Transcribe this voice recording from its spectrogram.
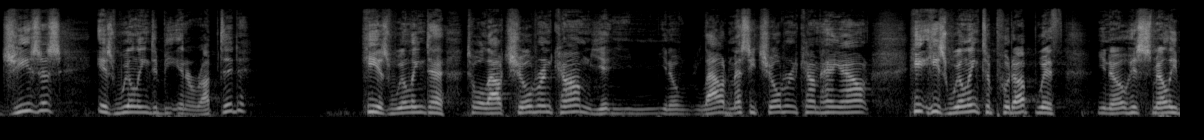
Jesus is willing to be interrupted. He is willing to, to allow children come, you, you know, loud, messy children come hang out. He, he's willing to put up with, you know, his smelly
